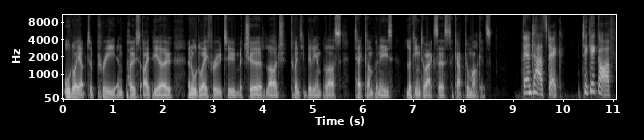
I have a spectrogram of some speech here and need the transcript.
all the way up to pre and post IPO, and all the way through to mature, large 20 billion plus tech companies looking to access the capital markets. Fantastic. To kick off,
